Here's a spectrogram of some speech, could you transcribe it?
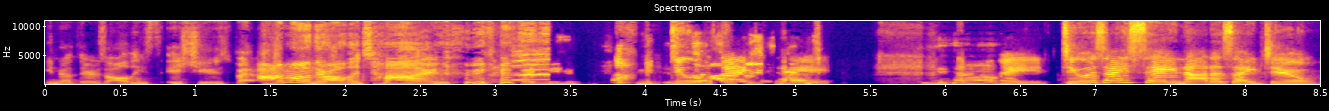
you know, there's all these issues, but I'm on there all the time because I need to, need to do as I say. You know? Right. Do as I say, not as I do.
